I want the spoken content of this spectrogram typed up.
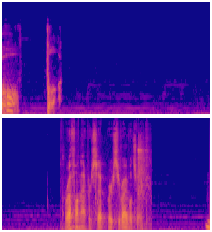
Oh, fuck. Rough on that percep- or survival check. All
